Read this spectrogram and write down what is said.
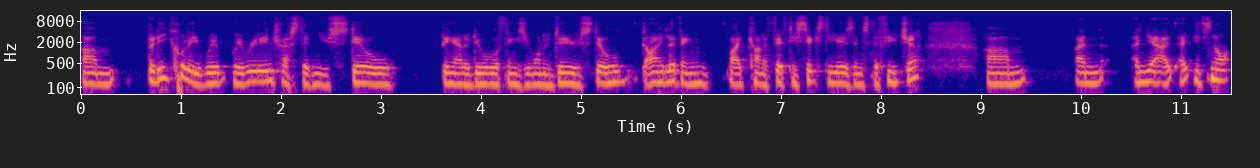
Um, but equally, we're we're really interested in you still being able to do all the things you want to do, still die living like kind of 50, 60 years into the future. Um, and and yeah, it's not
